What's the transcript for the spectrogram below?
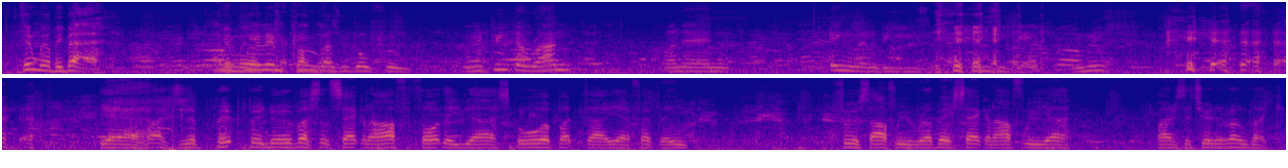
I think we'll be better. I think we'll, we'll improve as we go through. We beat Iran, and then England will be easy, easy game. You know I mean? Yeah, I was a bit, bit nervous in the second half. I thought they'd uh, score, but uh, yeah, fair play. First half we were rubbish. Second half we uh, managed to turn it around. Like,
